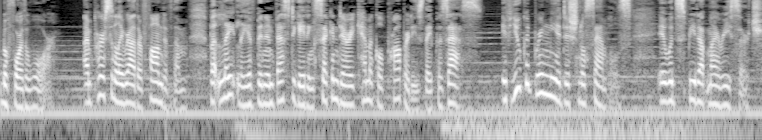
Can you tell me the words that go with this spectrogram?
before the war. I'm personally rather fond of them, but lately have been investigating secondary chemical properties they possess. If you could bring me additional samples, it would speed up my research.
